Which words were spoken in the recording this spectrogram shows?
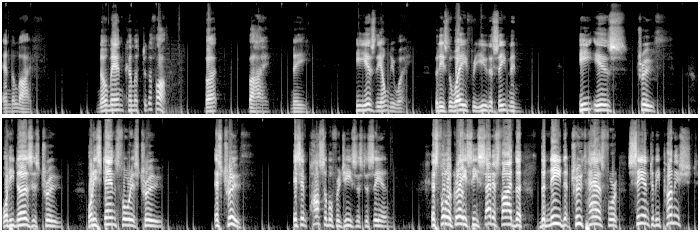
and the life. No man cometh to the Father but by me. He is the only way, but He's the way for you this evening. He is truth. What He does is true. What He stands for is true. It's truth. It's impossible for Jesus to sin. It's full of grace. He satisfied the, the need that truth has for sin to be punished.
